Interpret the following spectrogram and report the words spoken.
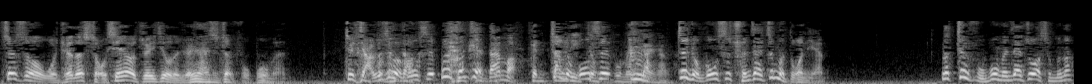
这时候我觉得首先要追究的仍然是政府部门。就假如这个公司 不是很简单嘛，跟这种公司这种公司存在这么多年，那政府部门在做什么呢？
